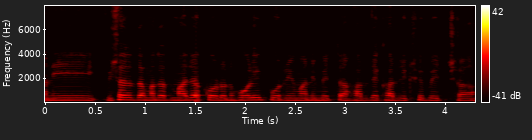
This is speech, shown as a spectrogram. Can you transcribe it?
आणि विशालदा म्हणतात माझ्याकडून होळी पौर्णिमा निमित्त हार्दिक हार्दिक शुभेच्छा.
